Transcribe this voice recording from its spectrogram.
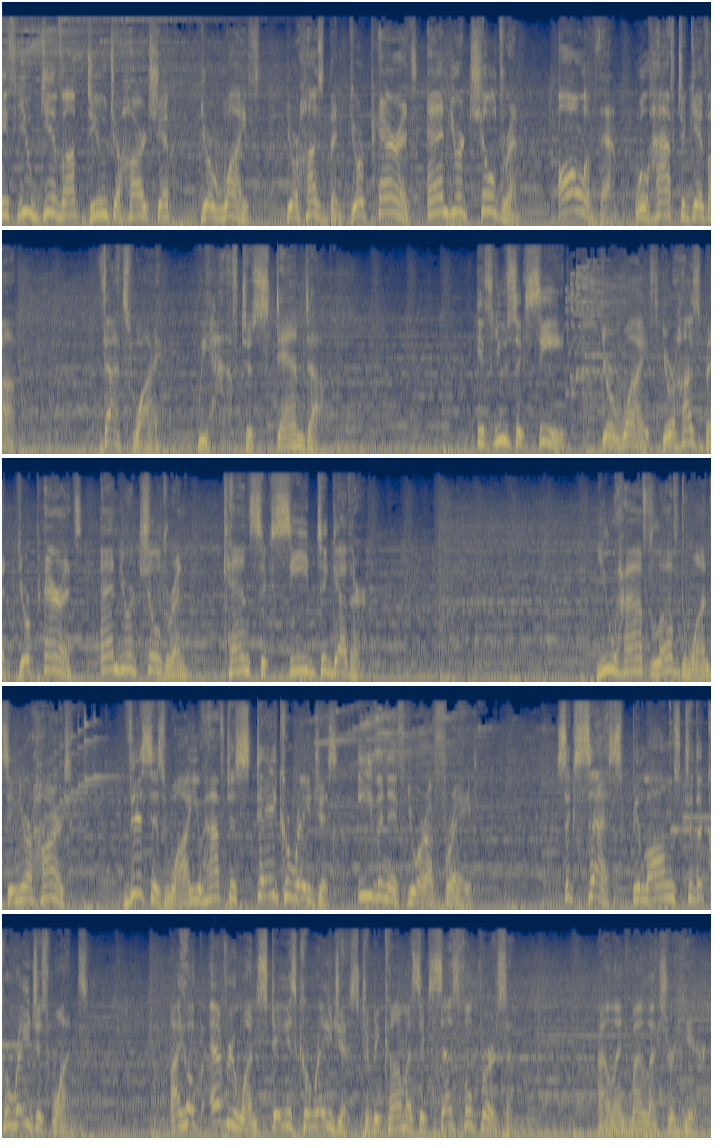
If you give up due to hardship, your wife, your husband, your parents, and your children, all of them will have to give up. That's why we have to stand up. If you succeed, your wife, your husband, your parents, and your children can succeed together. You have loved ones in your heart. This is why you have to stay courageous, even if you are afraid. Success belongs to the courageous ones. I hope everyone stays courageous to become a successful person. I'll end my lecture here.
